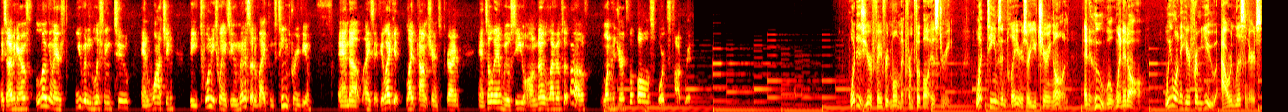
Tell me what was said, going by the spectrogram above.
Like so I've been your host, Logan Layers. You've been listening to and watching the 2022 Minnesota Vikings team preview. And uh, like I said, if you like it, like, comment, share, and subscribe. And until then, we will see you on another live episode of 100 Football Sports Talk Radio. What is your favorite moment from football history? What teams and players are you cheering on? And who will win it all? We want to hear from you, our listeners.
